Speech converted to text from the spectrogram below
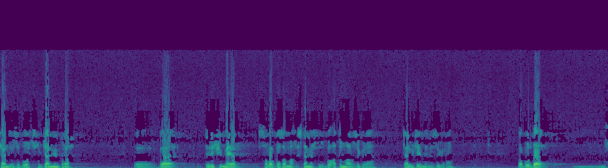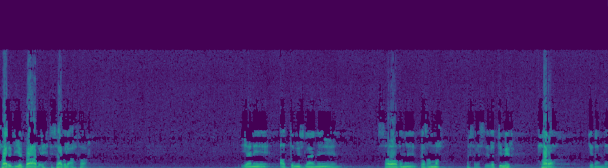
kəndinizi boş çıxıb gəlməyin bura. E, və dedi ki, məyər savab qazanmaq istəmirsiniz bu addımlarınızı görə, gəlib geyimlərinizə görə. Və burada Buxari deyir, bab ehtisab-ül ahtar. Yəni, addım izlərinin savabını qazanmaq məsələsi. Və demir, hara gedəndə.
